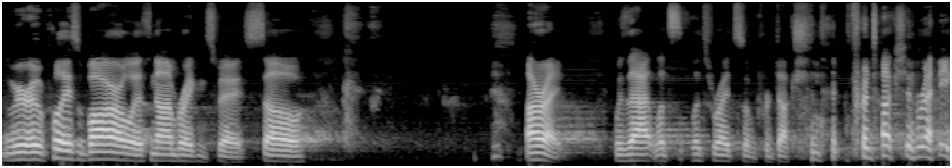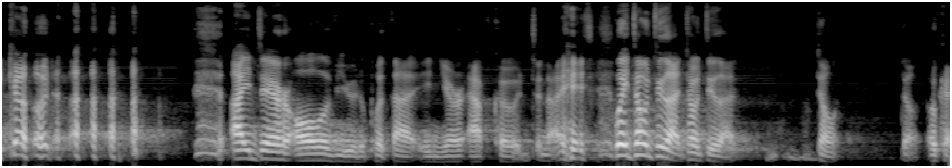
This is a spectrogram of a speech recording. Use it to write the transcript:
We replace bar with non-breaking space. So, all right. With that, let's, let's write some production, production ready code. I dare all of you to put that in your app code tonight. Wait, don't do that, don't do that. Don't, don't, okay.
